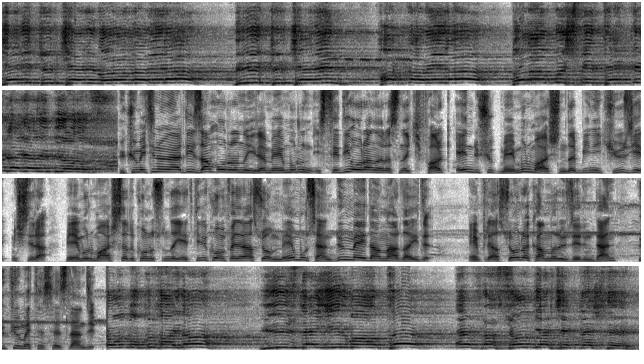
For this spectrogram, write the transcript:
yeni Türkiye'nin oranlarıyla, Hükümetin önerdiği zam oranıyla memurun istediği oran arasındaki fark en düşük memur maaşında 1270 lira. Memur maaşları konusunda yetkili konfederasyon Memur Sen dün meydanlardaydı. Enflasyon rakamları üzerinden hükümete seslendi. 19 ayda yüzde 26 enflasyon gerçekleşti.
